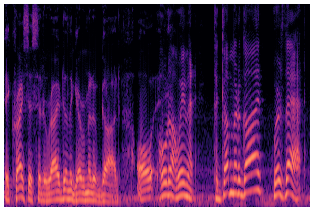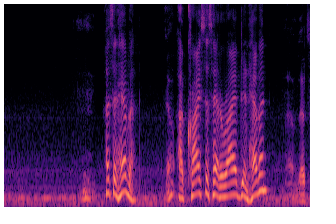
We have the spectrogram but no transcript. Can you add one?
A crisis had arrived in the government of God. All. Hold on, wait a minute. The government of God? Where's that? That's in heaven. Yeah. A crisis had arrived in heaven? Uh, that's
